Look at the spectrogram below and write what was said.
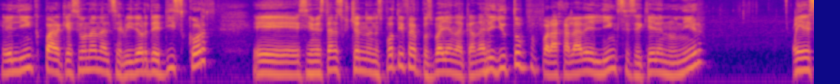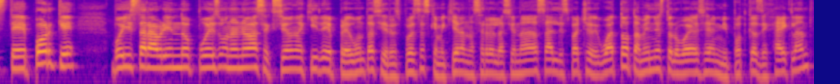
el link para que se unan al servidor de Discord. Eh, si me están escuchando en Spotify, pues vayan al canal de YouTube para jalar el link si se quieren unir. Este, porque voy a estar abriendo pues una nueva sección aquí de preguntas y respuestas que me quieran hacer relacionadas al despacho de Watto. También esto lo voy a hacer en mi podcast de Highland.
